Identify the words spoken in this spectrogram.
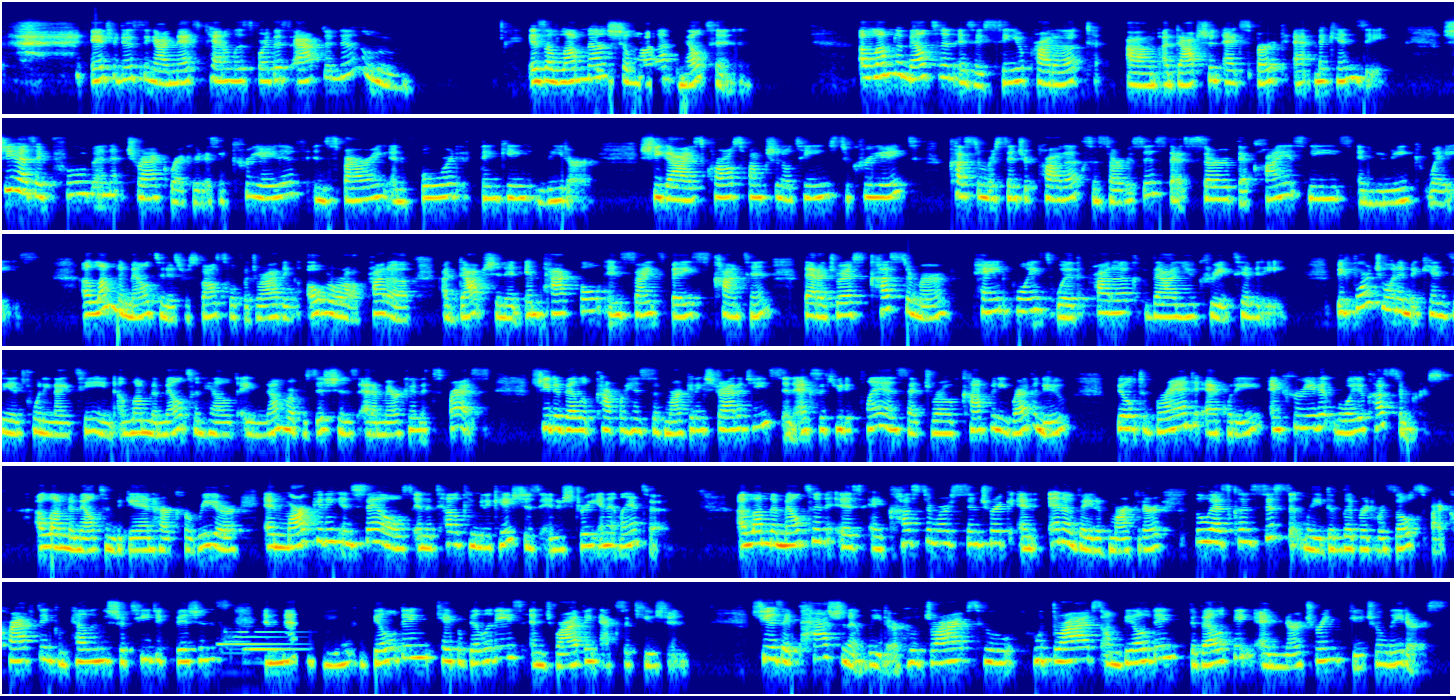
Introducing our next panelist for this afternoon is alumna Shalana Melton. Alumna Melton is a senior product um, adoption expert at McKinsey. She has a proven track record as a creative, inspiring, and forward thinking leader. She guides cross functional teams to create customer centric products and services that serve their clients' needs in unique ways. Alumna Melton is responsible for driving overall product adoption and impactful insights based content that address customer pain points with product value creativity. Before joining McKinsey in 2019, Alumna Melton held a number of positions at American Express. She developed comprehensive marketing strategies and executed plans that drove company revenue, built brand equity, and created loyal customers. Alumna Melton began her career in marketing and sales in the telecommunications industry in Atlanta. Alumna Melton is a customer centric and innovative marketer who has consistently delivered results by crafting compelling strategic visions and messaging, building capabilities, and driving execution. She is a passionate leader who drives who, who thrives on building, developing, and nurturing future leaders.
